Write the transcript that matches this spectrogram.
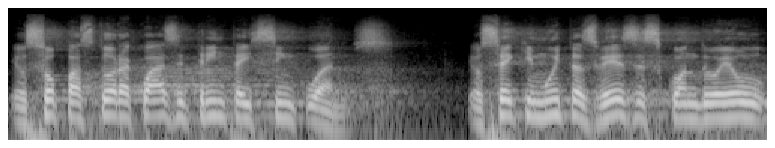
Eu sou pastor há quase 35 anos. Eu sei que muitas vezes, quando eu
